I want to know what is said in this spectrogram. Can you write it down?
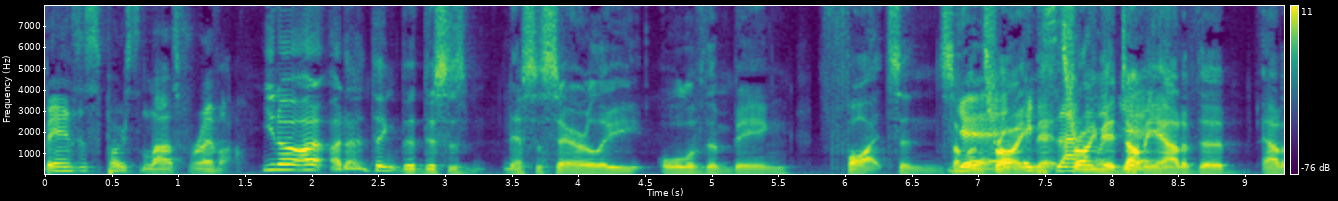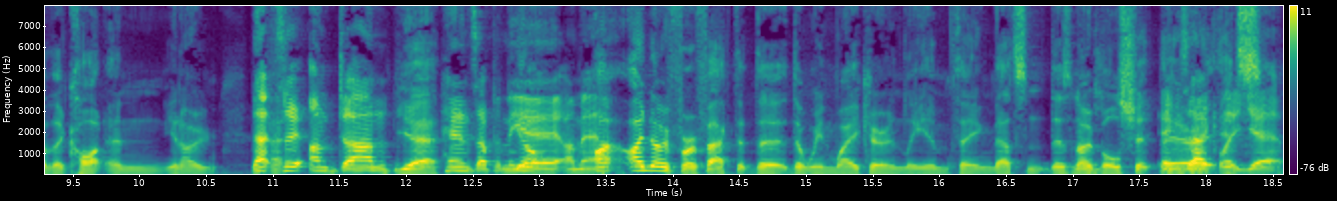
bands are supposed to last forever. You know, I, I don't think that this is necessarily all of them being fights and someone Yeah, throwing their throwing their dummy yeah. out of the out of the cot and you know That's it. I'm done. Yeah Hands up in the You know, air. I'm out. I, I know for a fact that the the Wind Waker and Liam thing that's there's no bullshit there. Exactly, It's- yeah.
